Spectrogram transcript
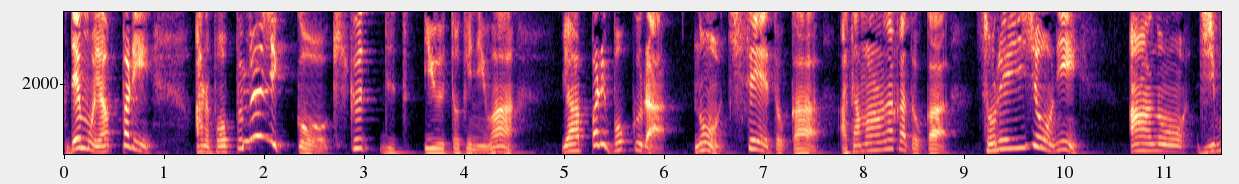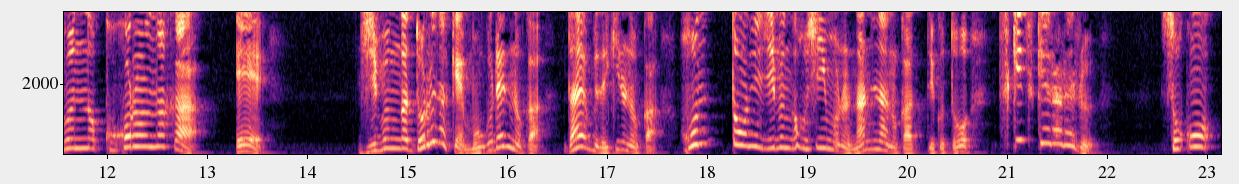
でもやっぱり、あの、ポップミュージックを聴くっていう時には、やっぱり僕らの知性とか、頭の中とか、それ以上に、あの、自分の心の中へ、自分がどれだけ潜れるのか、ダイブできるのか、本当に自分が欲しいものは何なのかっていうことを突きつけられる。そこ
